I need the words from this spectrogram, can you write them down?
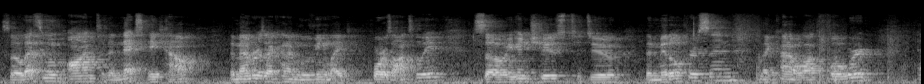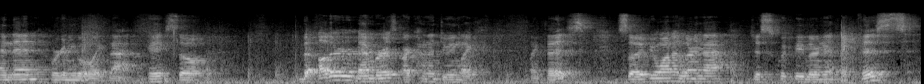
So let's move on to the next eight count. The members are kind of moving like horizontally. So you can choose to do the middle person, like kind of walk forward, and then we're gonna go like that, okay? So the other members are kind of doing like, like this. So if you wanna learn that, just quickly learn it like this,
